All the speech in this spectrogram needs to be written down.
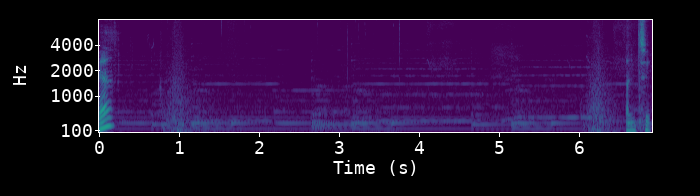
Ja? Anziehen.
